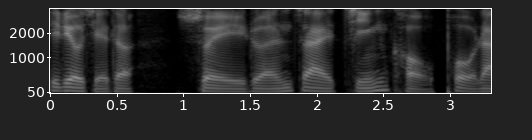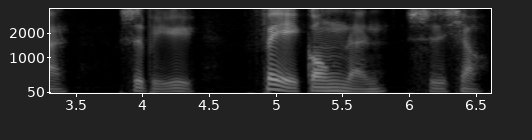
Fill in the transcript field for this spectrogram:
第六节的水轮在井口破烂，是比喻。肺功能失效。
